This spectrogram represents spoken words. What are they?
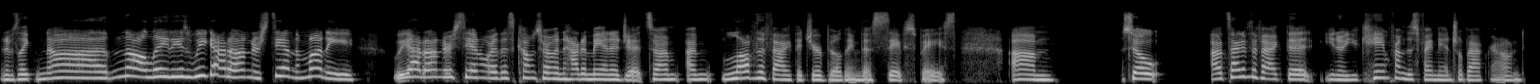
And it was like nah no ladies we got to understand the money. We got to understand where this comes from and how to manage it. So I'm I'm love the fact that you're building this safe space. Um, so outside of the fact that you know you came from this financial background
